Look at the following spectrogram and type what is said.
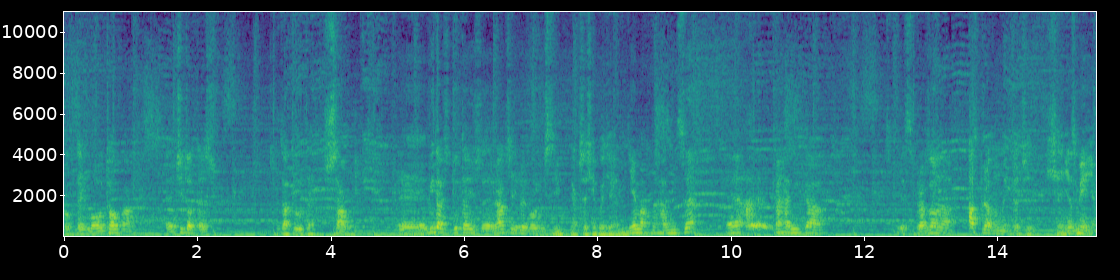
koktajl Mołotowa, e, czy to też zatrute strzały. Widać tutaj, że raczej rewolucji, jak wcześniej powiedziałem, nie ma w mechanice, ale mechanika jest sprawdzona, a sprawdzonych rzeczy się nie zmienia.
